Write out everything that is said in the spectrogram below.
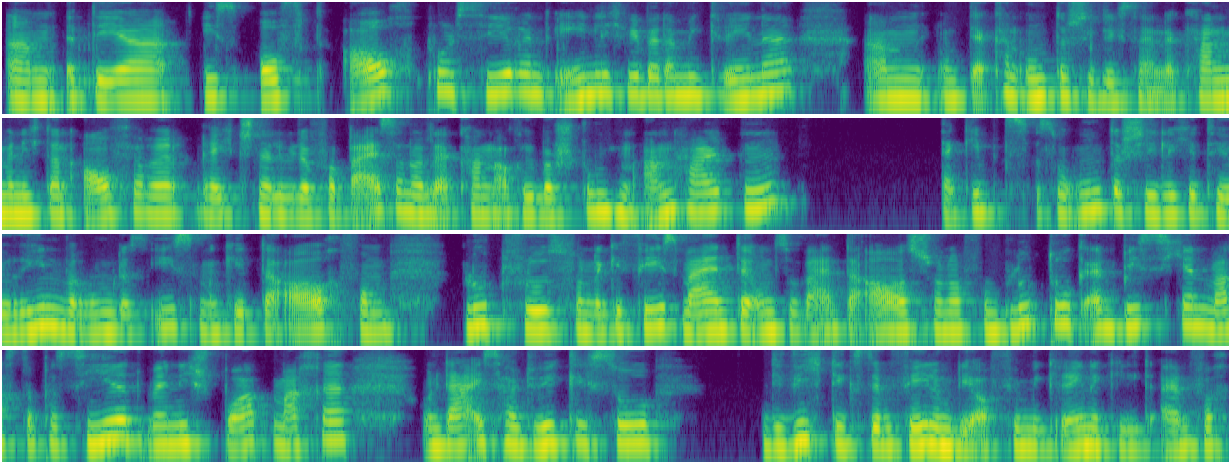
Ähm, der ist oft auch pulsierend, ähnlich wie bei der Migräne. Ähm, und der kann unterschiedlich sein. Der kann, wenn ich dann aufhöre, recht schnell wieder vorbei sein oder der kann auch über Stunden anhalten. Da gibt es so unterschiedliche Theorien, warum das ist. Man geht da auch vom Blutfluss, von der Gefäßweite und so weiter aus, schon auch vom Blutdruck ein bisschen, was da passiert, wenn ich Sport mache. Und da ist halt wirklich so die wichtigste Empfehlung, die auch für Migräne gilt, einfach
